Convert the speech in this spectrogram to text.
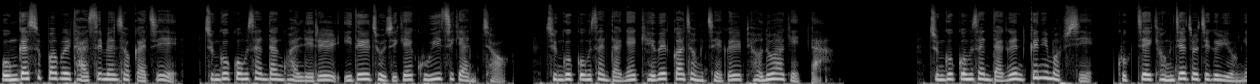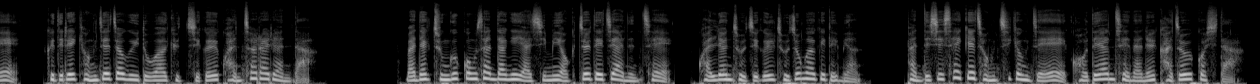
온갖 수법을 다 쓰면서까지 중국 공산당 관리를 이들 조직에 고위직에 앉혀 중국 공산당의 계획과 정책을 변호하게 했다. 중국 공산당은 끊임없이 국제 경제 조직을 이용해 그들의 경제적 의도와 규칙을 관철하려 한다. 만약 중국 공산당의 야심이 억제되지 않은 채 관련 조직을 조종하게 되면 반드시 세계 정치 경제에 거대한 재난을 가져올 것이다.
